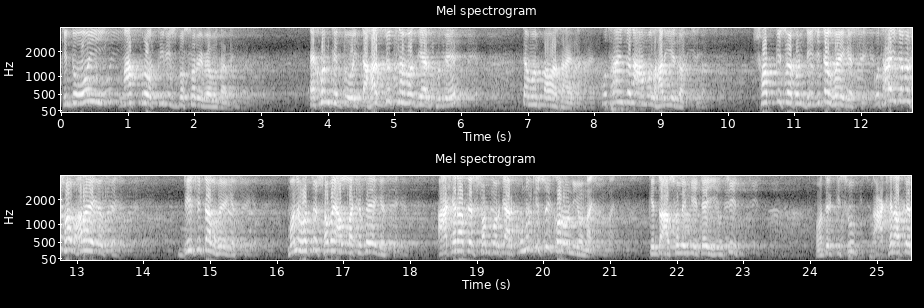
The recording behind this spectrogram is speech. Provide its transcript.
কিন্তু ওই মাত্র তিরিশ বছরের ব্যবধানে এখন কিন্তু ওই তাহাজ্জুদ নামাজি আর খুঁজে তেমন পাওয়া যায় না। কোথায় যেন আমল হারিয়ে যাচ্ছে। সবকিছু এখন ডিজিটাল হয়ে গেছে। কোথায় যেন সব হারায় গেছে। ডিজিটাল হয়ে গেছে। মনে হচ্ছে সবাই আল্লাহকে পেয়ে গেছে। আখেরাতের সম্পর্কে আর কোনো কিছুই করণীয় নাই। কিন্তু আসলে কি এটাই উচিত? আমাদের কিছু আখেরাতের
